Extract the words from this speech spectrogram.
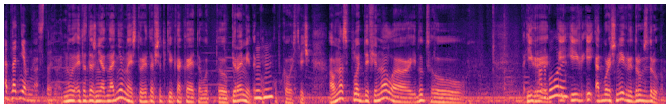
Однодневная история. Ну, это даже не однодневная история, это все-таки какая-то вот э, пирамида куб- кубковой встречи. А у нас вплоть до финала идут игры, Отборы. и- и- и отборочные игры друг с другом.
